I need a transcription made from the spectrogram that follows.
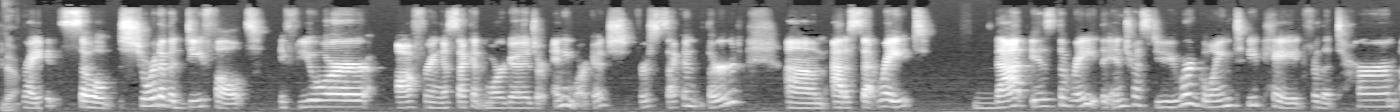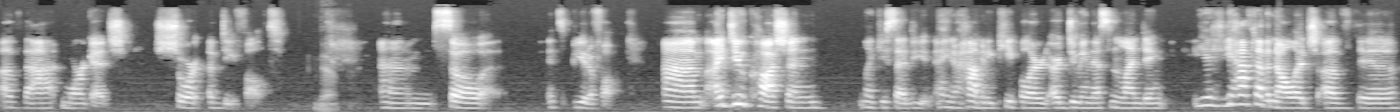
yeah. right? So, short of a default, if you're offering a second mortgage or any mortgage, first, second, third, um, at a set rate, that is the rate, the interest you are going to be paid for the term of that mortgage, short of default. Yeah. Um, so, it's beautiful. Um, I do caution, like you said, you, you know, how many people are, are doing this and lending. You, you have to have a knowledge of the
